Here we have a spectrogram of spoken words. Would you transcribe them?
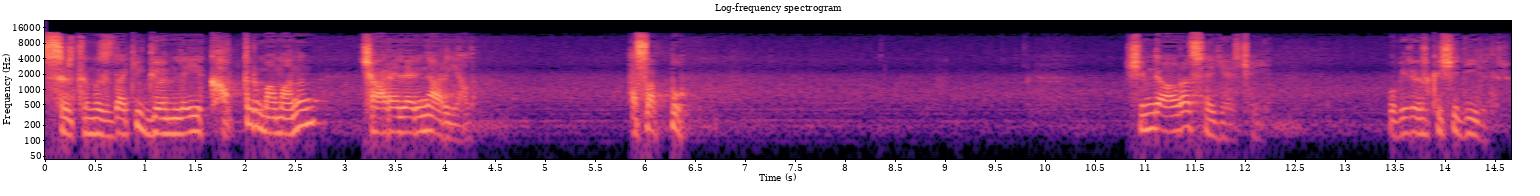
sırtımızdaki gömleği kaptırmamanın çarelerini arayalım. Hesap bu. Şimdi Avrasya gerçeği. Bu bir ırk işi değildir.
